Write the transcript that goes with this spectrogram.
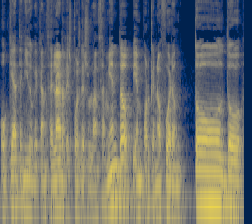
o que ha tenido que cancelar después de su lanzamiento, bien porque no fueron todo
